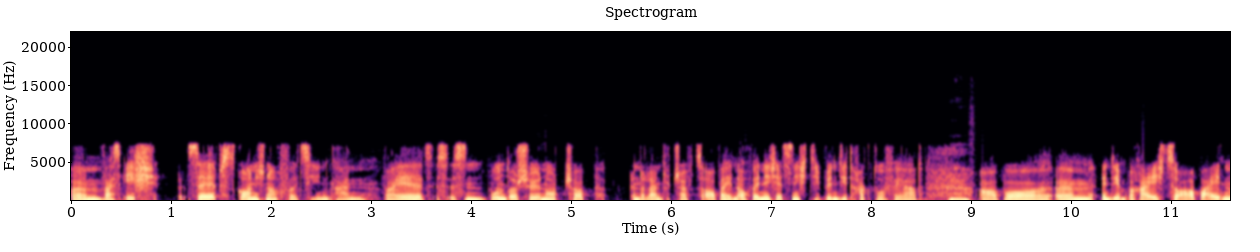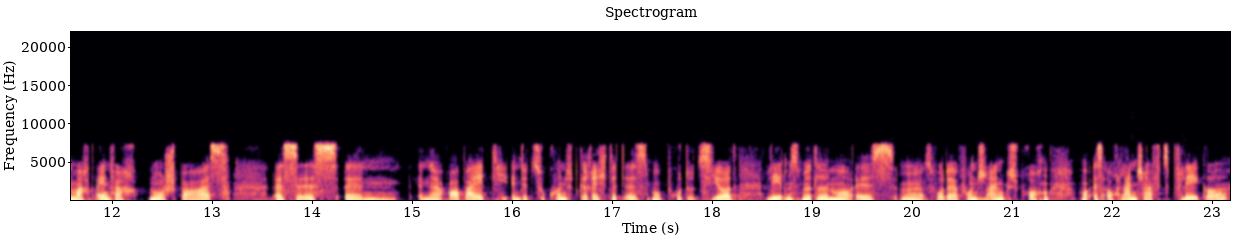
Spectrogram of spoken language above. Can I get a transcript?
was ich selbst gar nicht nachvollziehen kann, weil es ist ein wunderschöner Job, in der Landwirtschaft zu arbeiten, auch wenn ich jetzt nicht die bin, die Traktor fährt. Mhm. Aber ähm, in dem Bereich zu arbeiten macht einfach nur Spaß. Es ist äh, eine Arbeit, die in die Zukunft gerichtet ist. Man produziert Lebensmittel, man ist, äh, es wurde ja vorhin schon angesprochen, man ist auch Landschaftspfleger,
